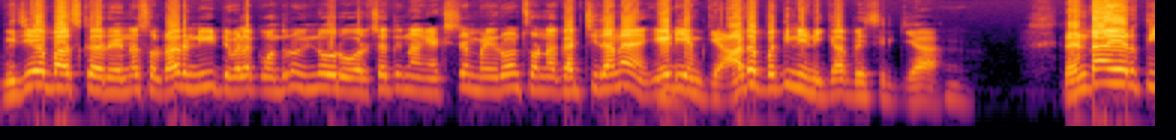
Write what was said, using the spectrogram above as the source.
விஜயபாஸ்கர் என்ன சொல்றாரு? நீட் விளக்கு வந்துடும் இன்னொரு வருஷத்துக்கு நாங்க எக்ஸ்டெண்ட் பண்ணிடுவோம் சொன்ன கட்சி தானே ஏடிஎம்கே அதை பத்தி நீ நிக்கா பேசிருக்கியா ம். ரெண்டாயிரத்தி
